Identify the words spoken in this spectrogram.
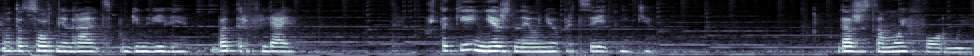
Этот сорт мне нравится, бугенвилли, Butterfly. Уж такие нежные у нее предцветники. Даже самой формой.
